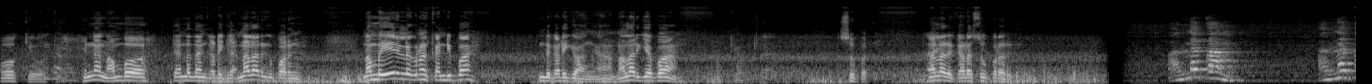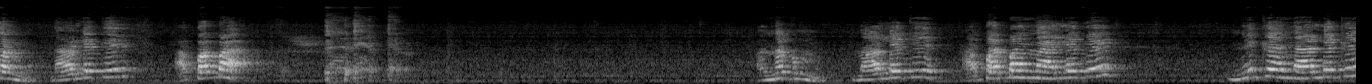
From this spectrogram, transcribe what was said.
ஓகே ஓகே. என்ன நம்ம தென்னை தான் கிடைக்கல. நல்லா இருக்கு பாருங்க. நம்ம ஏரியாவில் கூட கண்டிப்பாக இந்த கடைக்கு வாங்க. ஆ, நல்லா இருக்கியாப்பா? Okay okay. சூப்பர். நல்லா இருக்கு கடை சூப்பராக இருக்கு. அன்னக்கம் அன்னக்கம் நாளைக்கு அப்பப்பா. அன்னக்கம் நாளைக்கு அப்பப்பா நாளைக்கு இன்னைக்கு நாளைக்கு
